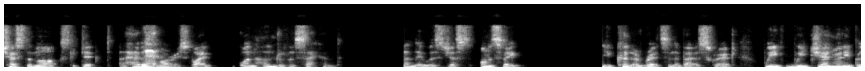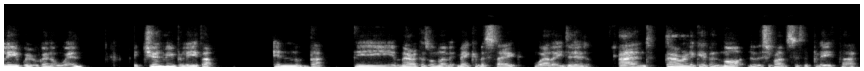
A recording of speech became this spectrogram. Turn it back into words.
Chester Marks dipped ahead of Maurice by one hundredth of a second. And it was just honestly, you couldn't have written a better script. We we genuinely believed we were going to win. We genuinely believe that in that the Americans will make a mistake where they did and Darren had given Mark Lewis Francis the belief that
